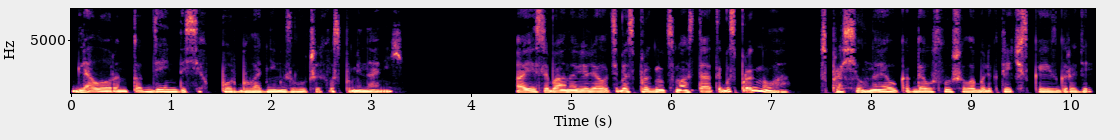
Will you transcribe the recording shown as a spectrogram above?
Для Лорен тот день до сих пор был одним из лучших воспоминаний. «А если бы она велела тебе спрыгнуть с моста, ты бы спрыгнула?» — спросил Найл, когда услышал об электрической изгороди.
